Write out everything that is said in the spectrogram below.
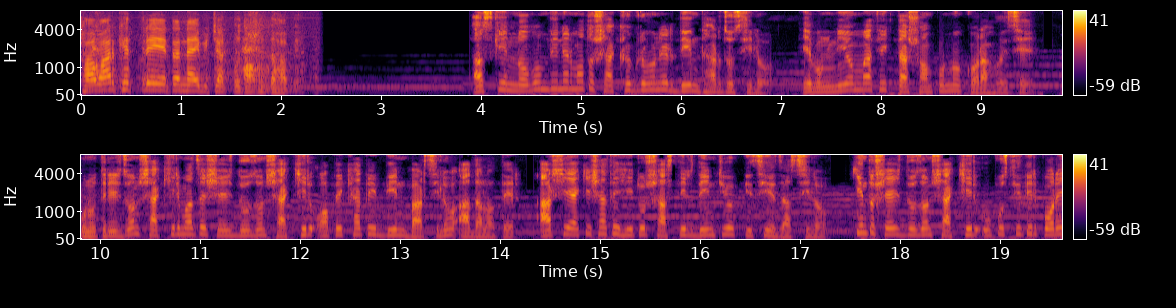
সবার ক্ষেত্রে এটা ন্যায় বিচার প্রতিষ্ঠিত হবে। আজকে নবম দিনের মতো সাক্ষ্য গ্রহণের দিন ধার্য ছিল এবং নিয়ম মাফিক তা সম্পূর্ণ করা হয়েছে। উনত্রিশ জন সাক্ষীর মাঝে শেষ দুজন সাক্ষীর অপেক্ষাতেই দিন বাড়ছিল আদালতের। আর সে একই সাথে হিটুর শাস্তির দিনটিও পিছিয়ে যাচ্ছিল। কিন্তু শেষ দুজন সাক্ষীর উপস্থিতির পরে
